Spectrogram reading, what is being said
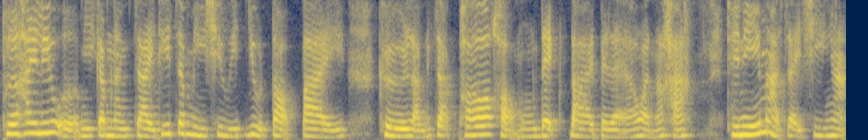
เพื่อให้ลิ้วเอ๋อมีกำลังใจที่จะมีชีวิตอยู่ต่อไป คือหลังจากพ่อของเด็กตายไปแล้วอะนะคะ ทีนี้หมาใจชิงอะ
